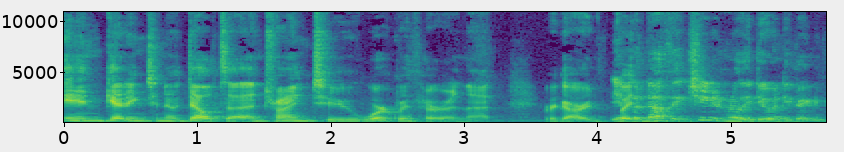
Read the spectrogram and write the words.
in getting to know Delta and trying to work with her in that regard. yeah but, nothing she didn't really do anything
